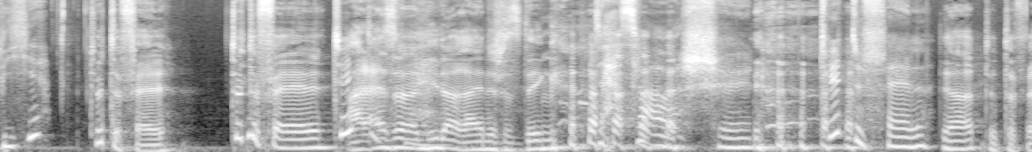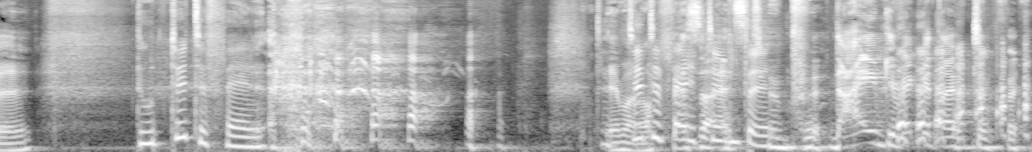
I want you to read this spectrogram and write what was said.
Wie? Tütefell. Tütefell. Tütefell. Also ein niederrheinisches Ding. Das war aber schön. Tütefell. Ja, Tütefell. Du Tütefell. Immer Tütefell Tümpel. Tümpel. Nein, geh weg mit deinem Tümpel.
